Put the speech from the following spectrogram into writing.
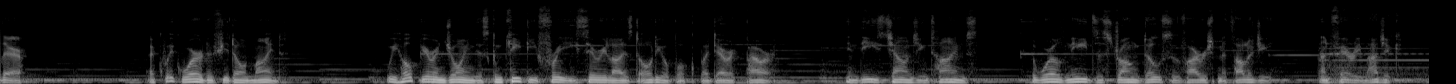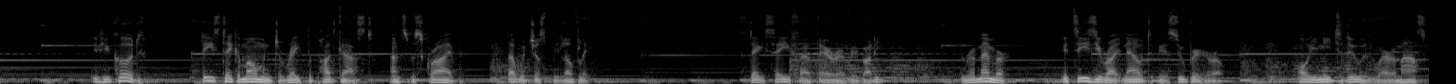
there. A quick word if you don't mind. We hope you're enjoying this completely free serialized audiobook by Derek Power. In these challenging times, the world needs a strong dose of Irish mythology and fairy magic. If you could, please take a moment to rate the podcast and subscribe. That would just be lovely. Stay safe out there, everybody. And remember, it's easy right now to be a superhero. All you need to do is wear a mask.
